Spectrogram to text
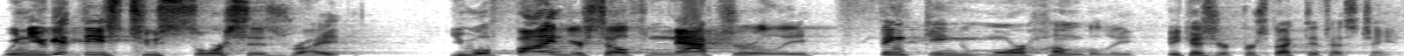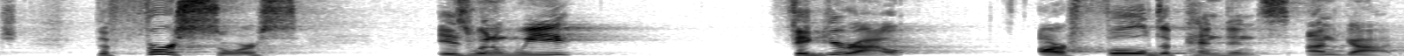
When you get these two sources right, you will find yourself naturally thinking more humbly because your perspective has changed. The first source is when we figure out our full dependence on God.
